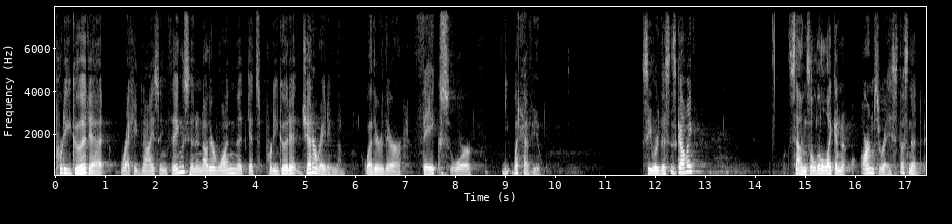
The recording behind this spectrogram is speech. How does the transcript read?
pretty good at recognizing things and another one that gets pretty good at generating them, whether they're fakes or what have you. See where this is going? Sounds a little like an arms race, doesn't it?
